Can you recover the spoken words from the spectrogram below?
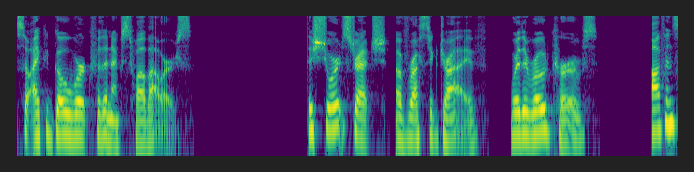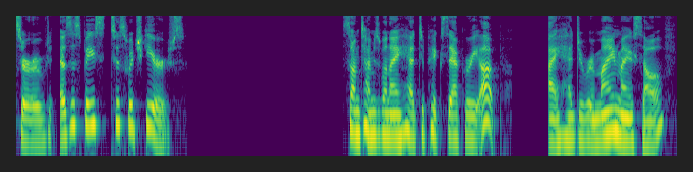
so I could go work for the next 12 hours. The short stretch of rustic drive, where the road curves, often served as a space to switch gears. Sometimes when I had to pick Zachary up, I had to remind myself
